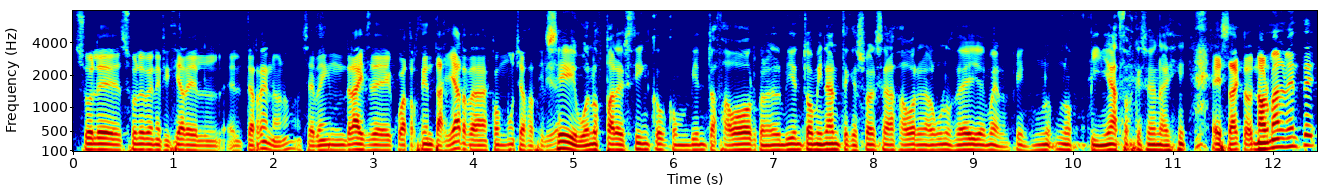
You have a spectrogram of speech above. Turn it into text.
suele, suele beneficiar el, el terreno, ¿no? Se ven drives de 400 yardas con mucha facilidad. Sí, buenos pares 5 con viento a favor, con el viento dominante que suele ser a favor en algunos de ellos. Bueno, en fin, uno- unos piñazos que se ven ahí. Exacto. Normalmente,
